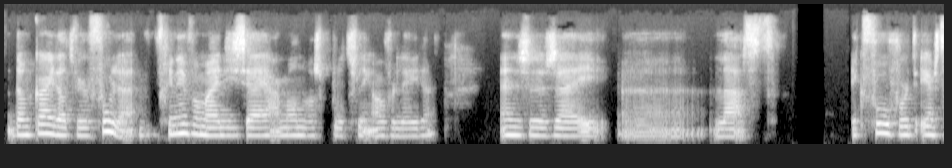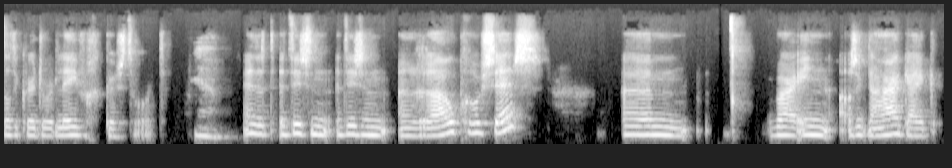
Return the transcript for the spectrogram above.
dan kan je dat weer voelen. Een vriendin van mij die zei, haar man was plotseling overleden. En ze zei uh, laatst, ik voel voor het eerst dat ik weer door het leven gekust word. Ja. En het, het is een, het is een, een rouwproces, um, waarin als ik naar haar kijk,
